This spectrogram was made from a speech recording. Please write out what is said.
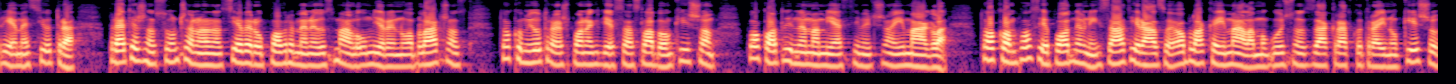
Vrijeme s jutra. Pretežno sunčano na sjeveru povremeno i uz malu umjerenu oblačnost, tokom jutra još ponegdje sa slabom kišom, po kotlinama mjestimično i magla. Tokom poslije podnevnih sati razvoj oblaka i mala mogućnost za kratkotrajnu kišu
